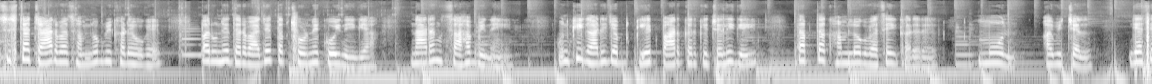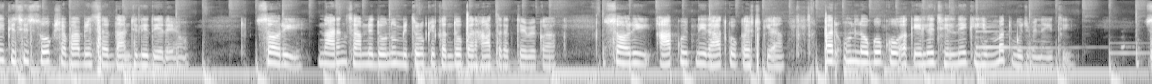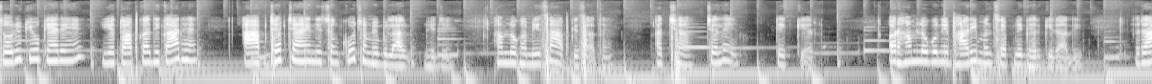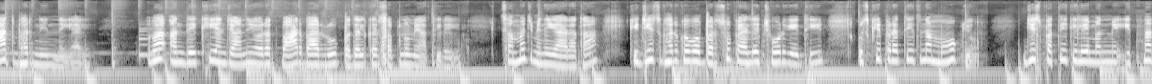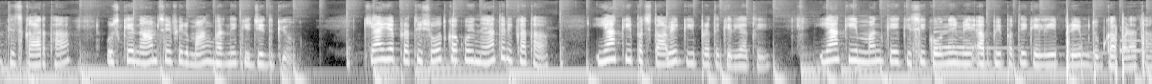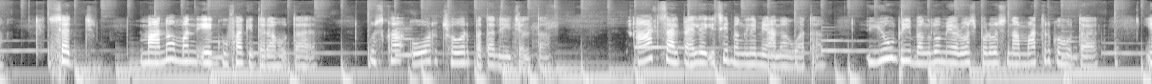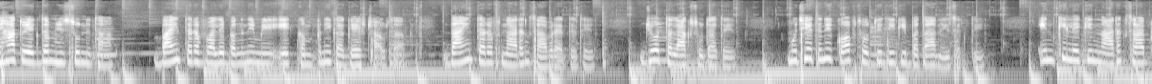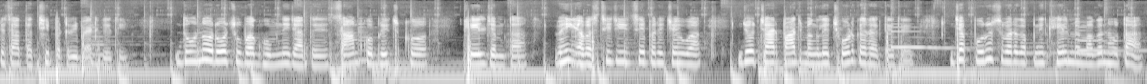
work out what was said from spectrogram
शिष्टाचार बस हम लोग भी खड़े हो गए, पर उन्हें दरवाजे तक छोड़ने कोई नहीं गया, नारंग साहब भी नहीं। उनकी गाड़ी जब गेट पार करके चली गई, तब तक हम लोग वैसे ही खड़े रहे। मौन, अविचल, जैसे किसी शोक सभा में श्रद्धांजलि दे रहे हो। सॉरी, नारंग साहब ने दोनों मित्रों के कंधों पर हाथ रखते हुए कहा सॉरी, आपको इतनी रात को कष्ट किया, पर उन लोगों को अकेले झेलने की हिम्मत मुझमें नहीं थी। सॉरी क्यों कह रहे हैं? यह तो आपका अधिकार है। आप जब चाहें निसंकोच हमें बुला भेजें। हम लोग हमेशा आपके साथ हैं। अच्छा चलें। टेक केयर और हम लोगों ने भारी मन से अपने घर गिरा ली रात भर नींद नहीं आई। वह अनदेखी, अनजानी औरत बार बार रूप बदल कर सपनों में आती रही। समझ में नहीं आ रहा था कि जिस घर को वह बरसों पहले छोड़ गई थी, उसके प्रति इतना मोह क्यों? जिस पति के लिए मन में इतना तिस्कार था, उसके नाम से फिर मांग भरने की जिद क्यों? क्या यह प्रतिशोध का कोई नया तरीका था? या कि पछतावे की प्रतिक्रिया थी? या कि मन के किसी कोने में अब भी पति के लिए प्रेम दुबका पड़ा था? सच मानव मन एक गुफा की तरह होता है, उसका और छोर पता नहीं चलता। आठ साल पहले इसी बंगले में आना हुआ था। यूँ भी बंगलों में अड़ोस पड़ोस नाम मात्र को होता है। यहाँ तो एकदम ही शून्य था। बाई तरफ़ वाले बंगले में एक कंपनी का गेस्ट हाउस था। दाई तरफ़ नारंग साहब रहते थे, जो तलाकशुदा थे। मुझे इतनी कॉप्स होती थी कि बता नहीं सकती। इनकी लेकिन नारक साहब के साथ अच्छी पटरी बैठ गई थी। दोनों रोज सुबह घूमने जाते, शाम को ब्रिज को खेल जमता। वहीं अवस्थी जी से परिचय हुआ। जो चार पाँच बंगले छोड़ कर रहते थे। जब पुरुष वर्ग अपने खेल में मगन होता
